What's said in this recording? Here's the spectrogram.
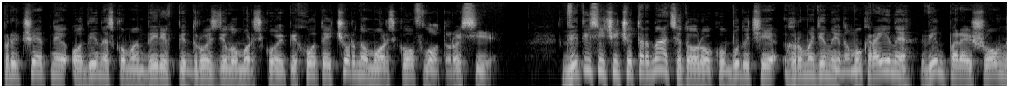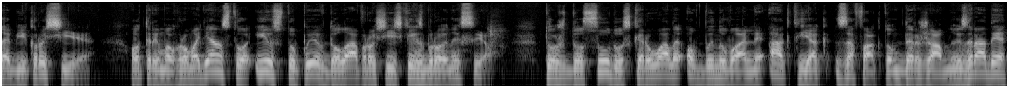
причетний один із командирів підрозділу морської піхоти Чорноморського флоту Росії. 2014 року, будучи громадянином України, він перейшов на бік Росії, отримав громадянство і вступив до лав російських збройних сил. Тож до суду скерували обвинувальний акт як за фактом державної зради,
